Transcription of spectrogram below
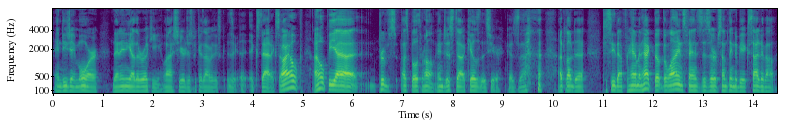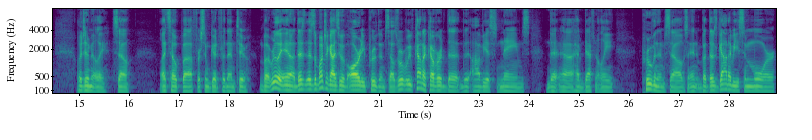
and DJ Moore than any other rookie last year, just because I was ecstatic. So I hope I hope he uh, proves us both wrong and just uh, kills this year because uh, I'd love to to see that for him. And heck, the, the Lions fans deserve something to be excited about, legitimately. So let's hope uh, for some good for them too. But really, you know, there's, there's a bunch of guys who have already proved themselves. we have kind of covered the the obvious names that uh, have definitely proven themselves, and but there's got to be some more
